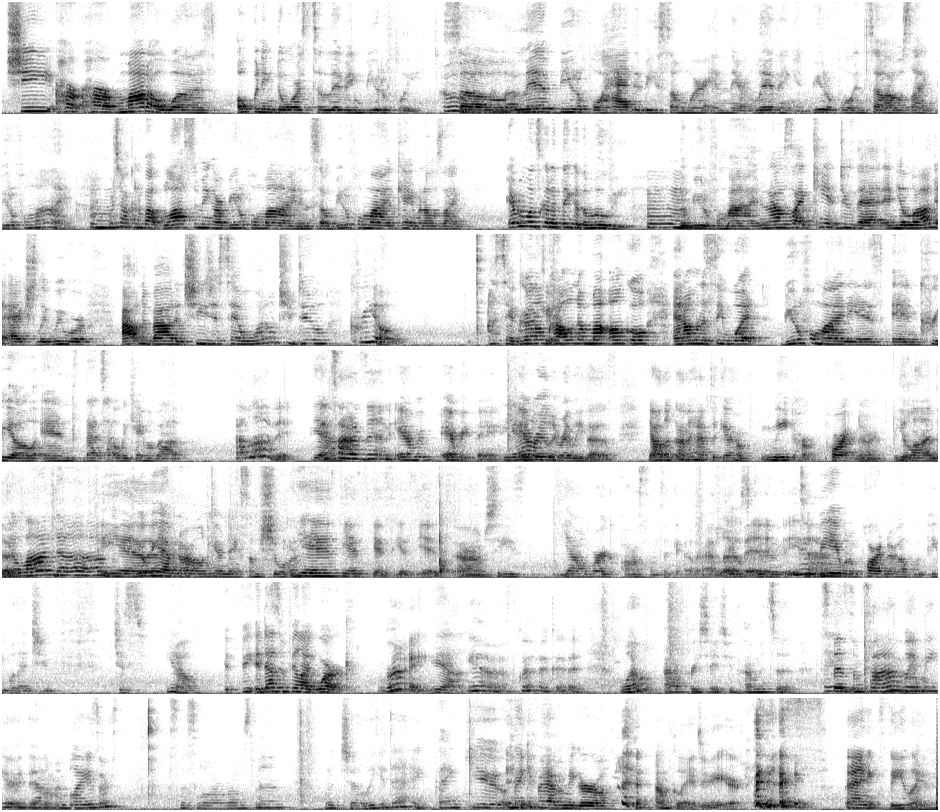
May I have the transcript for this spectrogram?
she her her motto was opening doors to living beautifully. Oh, so live beautiful had to be somewhere in there, living and beautiful. And so I was like, beautiful mind. Mhm. We're talking about blossoming our beautiful mind. And so beautiful mind came, and I was like, everyone's gonna think of the movie, Mhm. The Beautiful Mind. And I was like, can't do that. And Yolanda actually, we were out and about, and she just said, well, why don't you do Creole? I said, girl, I'm calling up my uncle, and I'm gonna see what beautiful mind is in Creole, and that's how we came about. I love it. Yeah. It ties in every everything. Yeah. It really, really does. Y'all are gonna have to get her meet her partner, Yolanda. Yolanda. Yeah. You'll be having her on here next, I'm sure. Yes, yes, yes, yes, yes. Um, she's y'all work awesome together. I love Feels it. good Yeah. to be able to partner up with people that you just, you know, it, fe- it doesn't feel like work. Right. Yeah. Yeah, that's good, good. Well, I appreciate you coming to spend Thank some time you. with me here at Denim and Blazers. Miss Lora Rosemon with Joli Ide. Thank you. Thank you for having me, girl. I'm glad you're here. Thanks. See you later.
